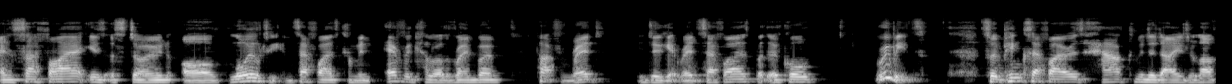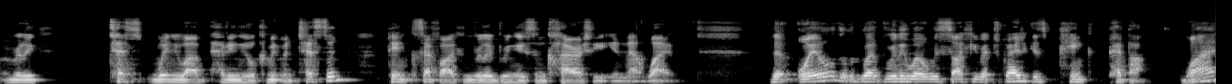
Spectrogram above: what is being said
and sapphire is a stone of loyalty. And sapphires come in every color of the rainbow, apart from red. You do get red sapphires, but they're called rubies. So, pink sapphire is how committed are you to love, and really test when you are having your commitment tested. Pink sapphire can really bring you some clarity in that way. The oil that would work really well with Psyche retrograde is pink pepper. Why?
